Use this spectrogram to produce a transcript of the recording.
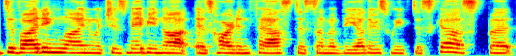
dividing line, which is maybe not as hard and fast as some of the others we've discussed, but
